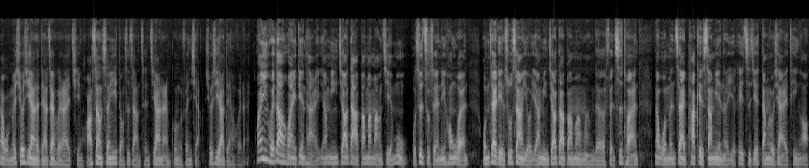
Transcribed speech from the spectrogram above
那我们休息一下呢，等下再回来，请华上生医董事长陈嘉南跟我们分享。休息一下，等下回来。欢迎回到环宇电台阳明交大帮帮忙节目，我是主持人林宏文。我们在脸书上有阳明交大帮帮忙的粉丝团，那我们在 Pocket 上面呢，也可以直接 download 下来听哦。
